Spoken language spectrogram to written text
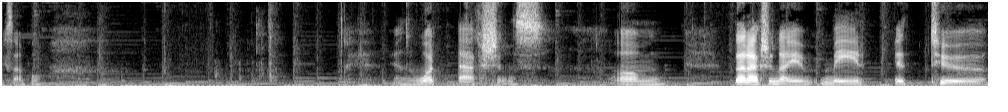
example. And what actions? Um, that action I made it to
